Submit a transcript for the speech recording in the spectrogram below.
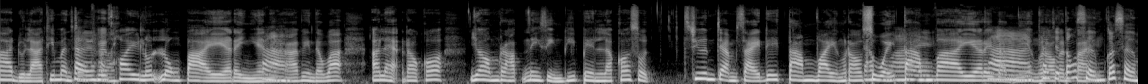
าติอยู่แล้วที่มันจะใช่ค่ะค่อยๆ ลดลงไปอะไรอย่างเงี้ยนะคะค่ะเพียงแต่ว่าเอาแหละเราก็ยอมรับในสิ่งที่เป็นแล้วก็สด ชื่นแจ่มใสได้ตามวัยของเราสวยตามวัยอะไรแบบนี้ของถ้าเราจะกันต้องไปเสริมก็เสริม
